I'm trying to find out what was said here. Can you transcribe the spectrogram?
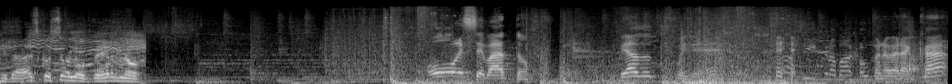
Me da asco solo verlo. Oh, ese vato. Cuidado. Muy bien. Bueno, a ver acá.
